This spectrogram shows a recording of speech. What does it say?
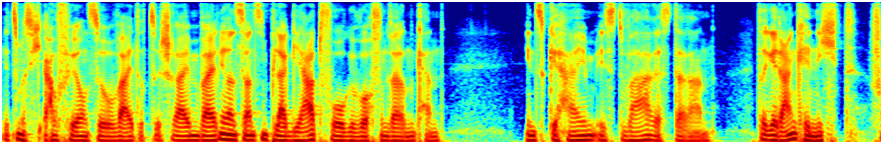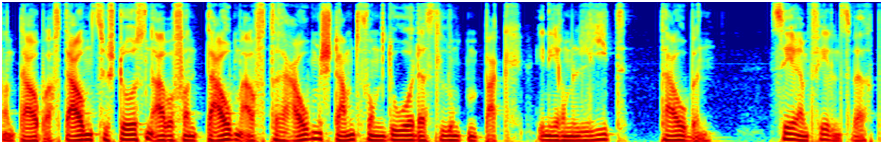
Jetzt muss ich aufhören, so weiterzuschreiben, weil mir ansonsten Plagiat vorgeworfen werden kann. Insgeheim ist Wahres daran. Der Gedanke nicht von Taub auf Tauben zu stoßen, aber von Tauben auf Trauben stammt vom Duo Das Lumpenpack in ihrem Lied Tauben. Sehr empfehlenswert.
